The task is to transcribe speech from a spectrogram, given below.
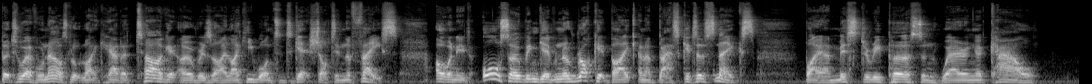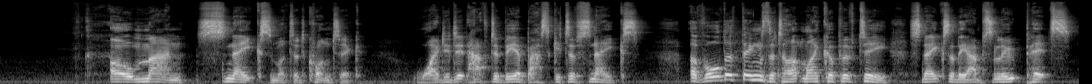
but to everyone else looked like he had a target over his eye like he wanted to get shot in the face. Oh, and he'd also been given a rocket bike and a basket of snakes by a mystery person wearing a cowl. Oh man, snakes, muttered Quantic. Why did it have to be a basket of snakes? Of all the things that aren't my cup of tea, snakes are the absolute pits.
